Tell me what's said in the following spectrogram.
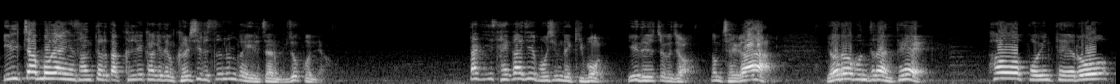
일자 모양인 상태로 딱 클릭하게 되면 글씨를 쓰는 거예요, 일자는 무조건요. 딱 이 세 가지를 보시면 돼요, 기본. 이해되셨죠, 그죠? 그럼 제가 여러분들한테 파워포인트로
